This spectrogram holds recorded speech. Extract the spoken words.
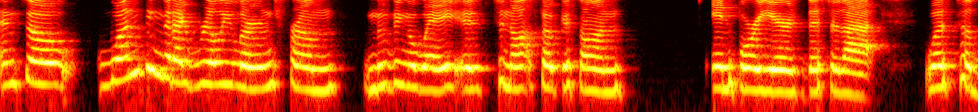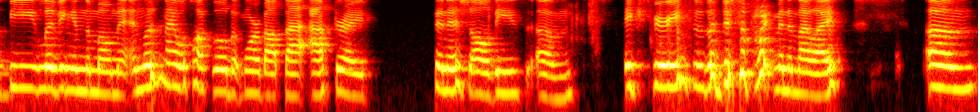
And so, one thing that I really learned from moving away is to not focus on in four years, this or that, was to be living in the moment. And Liz and I will talk a little bit more about that after I finish all these um, experiences of disappointment in my life. Um,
